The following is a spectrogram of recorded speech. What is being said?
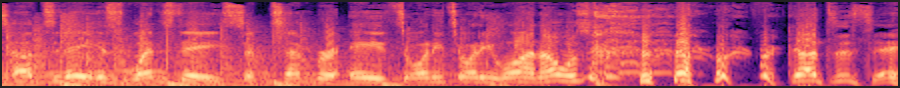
What is up? Today is Wednesday, September 8th, 2021. I was forgot to say.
